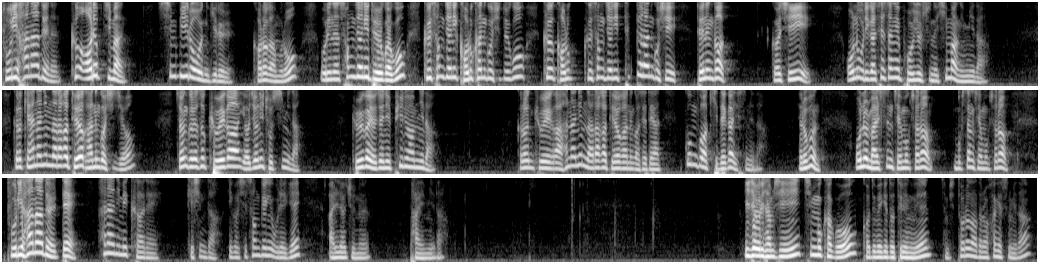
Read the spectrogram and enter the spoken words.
둘이 하나 되는 그 어렵지만 신비로운 길을 걸어가므로 우리는 성전이 되어가고 그 성전이 거룩한 곳이 되고 그 거룩 그 성전이 특별한 곳이 되는 것 그것이 오늘 우리가 세상에 보여줄 수 있는 희망입니다. 그렇게 하나님 나라가 되어가는 것이죠. 저는 그래서 교회가 여전히 좋습니다. 교회가 여전히 필요합니다. 그런 교회가 하나님 나라가 되어가는 것에 대한 꿈과 기대가 있습니다. 여러분, 오늘 말씀 제목처럼, 묵상 제목처럼, 둘이 하나 될 때 하나님이 그 안에 계신다. 이것이 성경이 우리에게 알려주는 바입니다. 이제 우리 잠시 침묵하고 거듭의 기도 드린 후에 잠시 토론하도록 하겠습니다.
